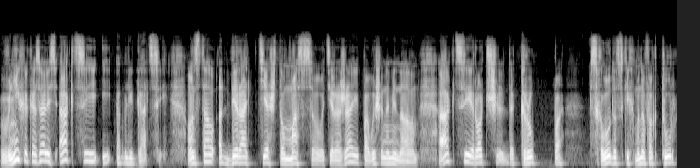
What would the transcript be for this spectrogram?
В них оказались акции и облигации. Он стал отбирать те, что массового тиража и повыше номиналом. Акции Ротшильда, Круппа, схлудовских мануфактур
